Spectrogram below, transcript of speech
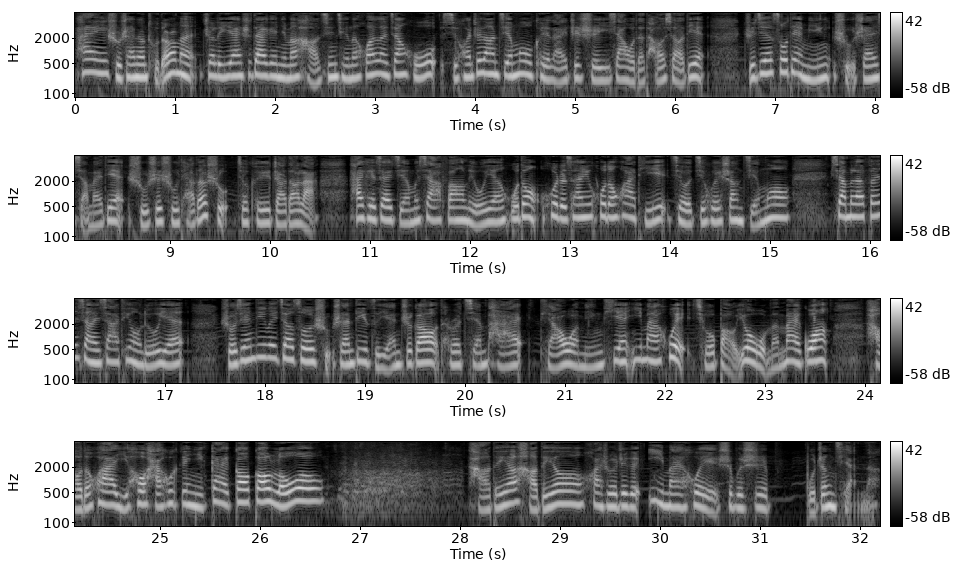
嗨，蜀山的土豆们，这里依然是带给你们好心情的欢乐江湖。喜欢这档节目，可以来支持一下我的淘小店，直接搜店名“蜀山小卖店”，数是薯条的数就可以找到啦。还可以在节目下方留言互动，或者参与互动话题，就有机会上节目哦。下面来分享一下听友留言。首先第一位叫做蜀山弟子颜值高，他说前排条我明天义卖会，求保佑我们卖光，好的话以后还会给你盖高高楼哦。好的哟，好的哟。话说这个义卖会是不是不挣钱呢？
